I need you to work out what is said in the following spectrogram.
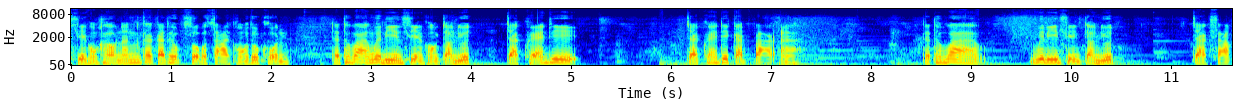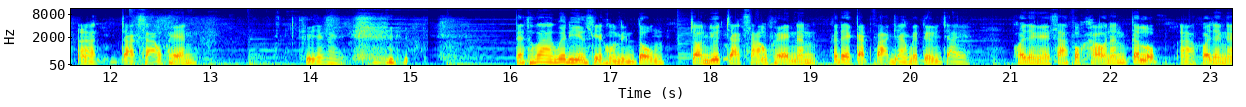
เสียงของเขานั้นก็กระทบสตประสาทของทุกคน แต่ถ้าว่าเมื่อได้ยินเสียงของจอมยุทธจากแคว้นที่จากแคว้นที่กัดปากอะแต่ถ้าว่าเมื่อได้ยินเสียงจอมยุทธจากสามอ่าจากสามแคว้นคือยังไง แต่ถ้าว่าเมื่อได้ยินเสียงของหลินตง จอมยุทธจากสามแคว้นนั้นก็ได้กัดปากอย่างไม่เต็มใจ เพราะยังไงซะพวกเขานั้นก็หลบอ่าเพราะยังไง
